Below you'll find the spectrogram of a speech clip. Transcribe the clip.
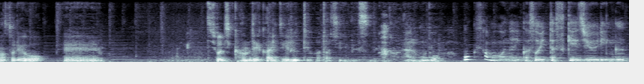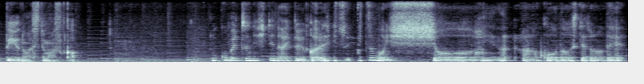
まあそれを、えー一応時間で書いているっていう形ですね。あ、なるほど。奥様は何かそういったスケジューリングっていうのはしてますか？特別にしてないというか、いついつも一緒になあの行動してるので、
